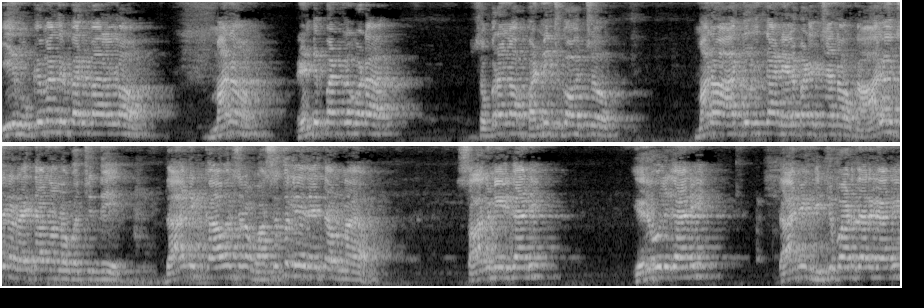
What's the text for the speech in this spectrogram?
ఈ ముఖ్యమంత్రి పరిపాలనలో మనం రెండు పంటలు కూడా శుభ్రంగా పండించుకోవచ్చు. మనం ఆర్థికంగా నిలబడచ్చు అన్న ఒక ఆలోచన రైతాంగంలోకి వచ్చింది. దానికి కావలసిన వసతులు ఏదైతే ఉన్నాయో సాగునీరు కానీ ఎరువులు కానీ దాని గిట్టుబాటు ధర కానీ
